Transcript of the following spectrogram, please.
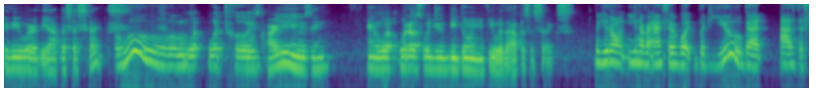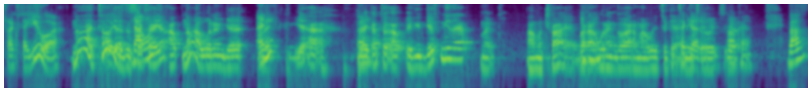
if you were the opposite sex, Ooh. what what toys are you using, and what what else would you be doing if you were the opposite sex? But you don't. You never answered what would you get as the sex that you are. No, I told Oh, you as the sex one? I am. I, no, I wouldn't get Any? Like, yeah, Any? like I told, I, if you gift me that, like I'm gonna try it, but I Mhm. wouldn't go out of my way to get to any get toys. yeah. Okay. If I was,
